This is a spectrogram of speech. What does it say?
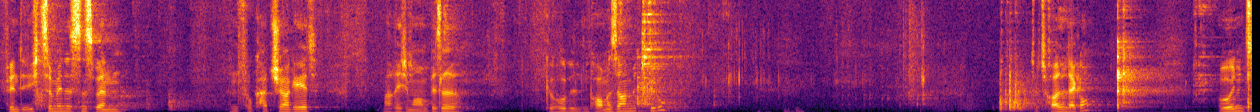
finde ich zumindest, wenn ein Focaccia geht, mache ich immer ein bisschen gehobelten Parmesan mit drüber. Total lecker. Und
